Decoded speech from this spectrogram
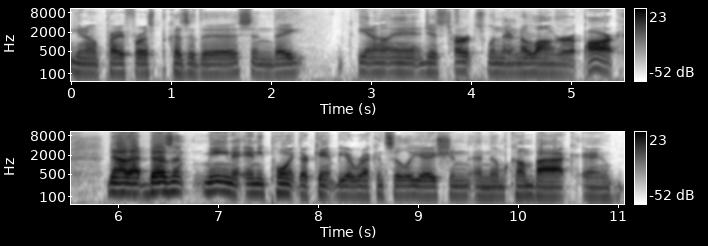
you know, pray for us because of this. And they, you know, and it just hurts when they're no longer apart. Now, that doesn't mean at any point there can't be a reconciliation and them come back and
